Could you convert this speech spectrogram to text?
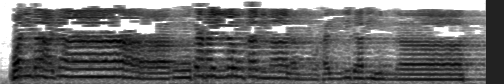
وإذا جاءوك حيوك بما لم يحيك به الله.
